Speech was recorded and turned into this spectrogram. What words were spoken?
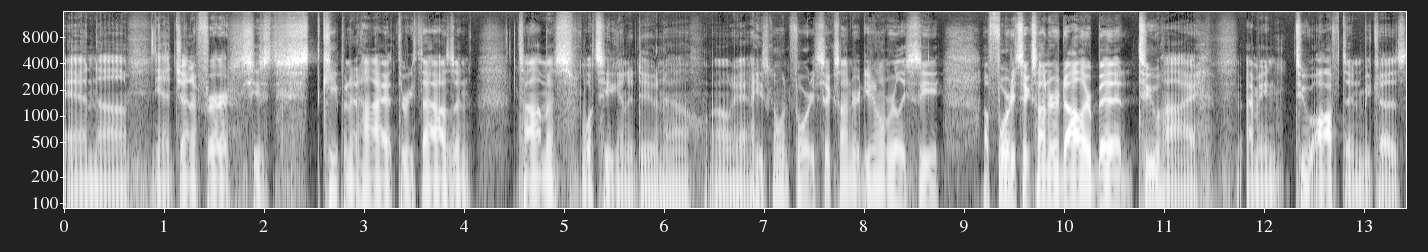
and uh, yeah, Jennifer, she's keeping it high at three thousand. Thomas, what's he going to do now? Oh yeah, he's going 4600. You don't really see a $4600 bid too high. I mean, too often because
